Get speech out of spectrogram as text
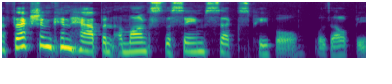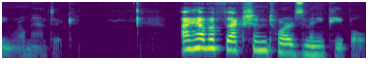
Affection can happen amongst the same sex people without being romantic. I have affection towards many people.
